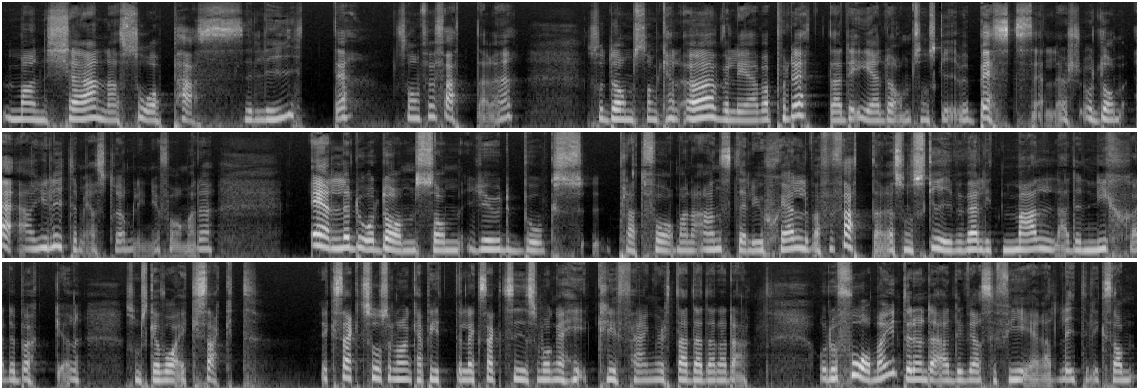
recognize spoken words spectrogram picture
man tjänar så pass lite som författare. Så de som kan överleva på detta, det är de som skriver bestsellers och de är ju lite mer strömlinjeformade. Eller då de som ljudboksplattformarna anställer ju själva författare som skriver väldigt mallade, nischade böcker som ska vara exakt Exakt så så många kapitel, exakt si så många cliffhangers, da, da, da, da, da. Och då får man ju inte den där diversifierad, lite liksom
